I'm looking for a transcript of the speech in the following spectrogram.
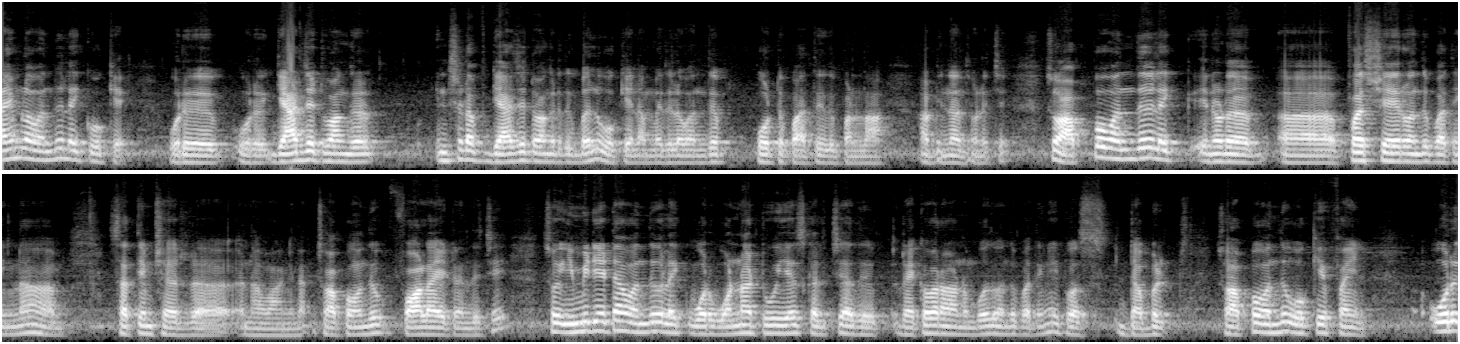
டைமில் வந்து லைக் ஓகே ஒரு ஒரு கேட்ஜெட் வாங்குற இன்ஸ்டெட் ஆஃப் கேஜெட் வாங்குறதுக்கு பதில் ஓகே நம்ம இதில் வந்து போட்டு பார்த்து இது பண்ணலாம் அப்படின்னு தான் தோணுச்சு. ஸோ அப்போ வந்து லைக் என்னோடய ஃபர்ஸ்ட் ஷேர் வந்து பார்த்திங்கன்னா சத்யம் ஷேர் நான் வாங்கினேன். ஸோ அப்போ வந்து ஃபாலோ ஆகிட்டு இருந்துச்சு. ஸோ இமீடியட்டாக வந்து லைக் ஒரு ஒன் ஆர் டூ இயர்ஸ் கழித்து அது ரெக்கவர் ஆகும்போது வந்து பார்த்திங்கன்னா இட் வாஸ் டபுள் ஸோ அப்போ வந்து ஓகே ஃபைன் ஒரு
